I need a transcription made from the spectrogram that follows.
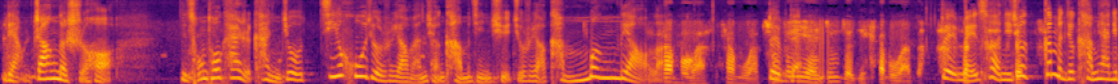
两章的时候，你从头开始看，你就几乎就是要完全看不进去，就是要看懵掉了。看不完，看不完，除对不对非研究者你看不完的。对，没错，你就根本就看不下去。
